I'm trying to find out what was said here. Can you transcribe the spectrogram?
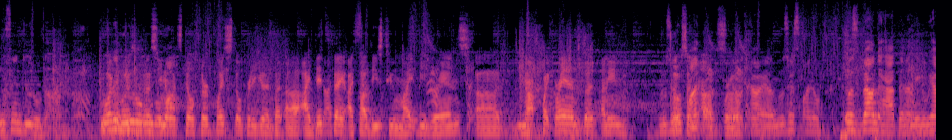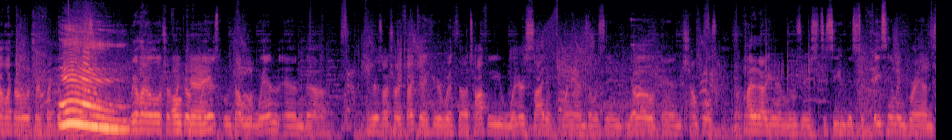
oof and doodle dog. Whoever loses this, you know, it's still third place, still pretty good. But uh, I did say I thought these two might be grands. Uh, not quite grands, but I mean, Losers Close final enough, bro. Oh yeah, losers final. It was bound to happen. I mean, we have like our little trifecta. Ooh! We have like a little trifecta Okay. of players who we thought we would win, and uh, here's our trifecta here with uh, Toffee, winner's side of Grands, and we're seeing Yellow and Chumples fight it out here in losers to see who gets to face him in Grands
